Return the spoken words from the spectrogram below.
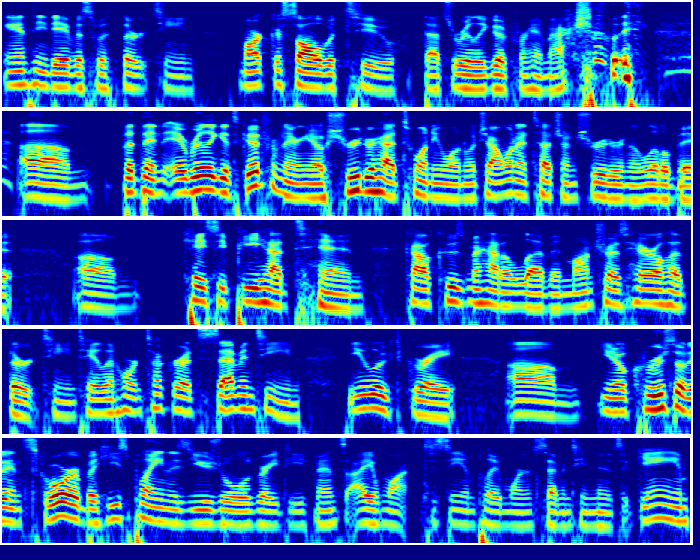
Anthony Davis with 13, Marc Gasol with two. That's really good for him, actually. um, but then it really gets good from there. You know, Schroeder had 21, which I want to touch on Schroeder in a little bit. Um, KCP had 10. Kyle Kuzma had 11. Montrezl Harrell had 13. Talen Horton Tucker had 17. He looked great. Um, you know, Caruso didn't score, but he's playing his usual great defense. I want to see him play more than 17 minutes a game.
